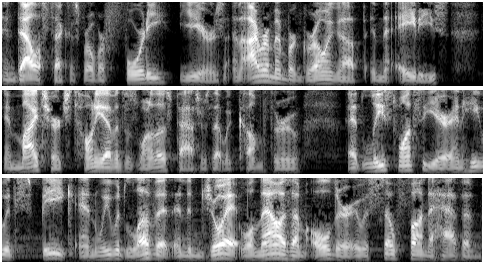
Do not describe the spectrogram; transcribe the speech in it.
in Dallas, Texas for over 40 years. And I remember growing up in the 80s in my church, Tony Evans was one of those pastors that would come through at least once a year and he would speak and we would love it and enjoy it. Well, now as I'm older, it was so fun to have him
